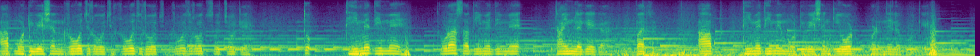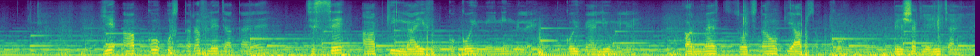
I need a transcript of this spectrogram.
आप मोटिवेशन रोज़ रोज़ रोज़ रोज़ रोज़ रोज़ सोचोगे तो धीमे धीमे थोड़ा सा धीमे धीमे टाइम लगेगा, पर आप धीमे धीमे मोटिवेशन की ओर बढ़ने लगोगे। ये आपको उस तरफ़ ले जाता है जिससे आपकी लाइफ को कोई मीनिंग मिले, कोई वैल्यू मिले। और मैं सोचता हूँ कि आप सबको बेशक यही चाहिए।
